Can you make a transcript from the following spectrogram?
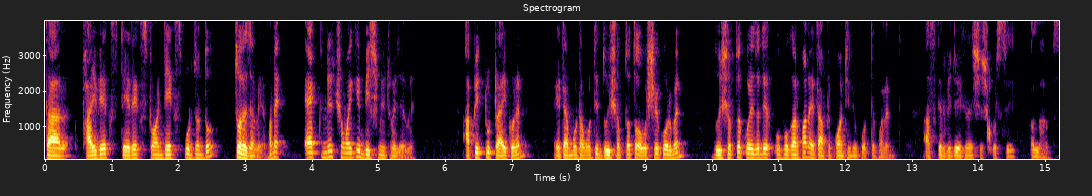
তার five X ten X twenty X পর্যন্ত চলে যাবে। মানে এক মিনিট সময়কে বিশ মিনিট হয়ে যাবে। আপনি একটু ট্রাই করেন। এটা মোটামুটি দুই সপ্তাহ তো অবশ্যই করবেন। দুই সপ্তাহ করে যদি উপকার পান, এটা আপনি কন্টিনিউ করতে পারেন। আজকের ভিডিও এখানে শেষ করছি। আল্লাহ হাফিজ।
